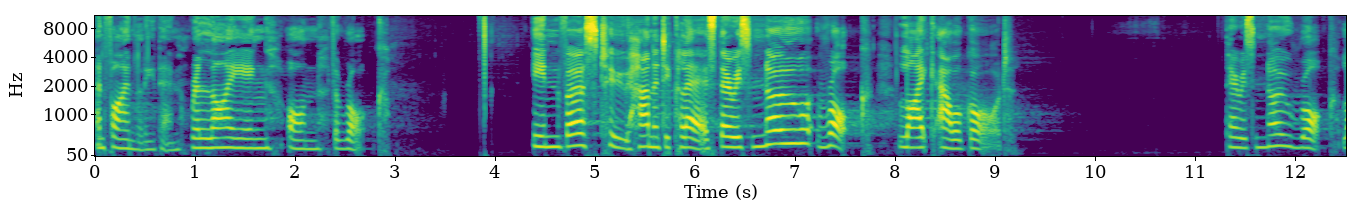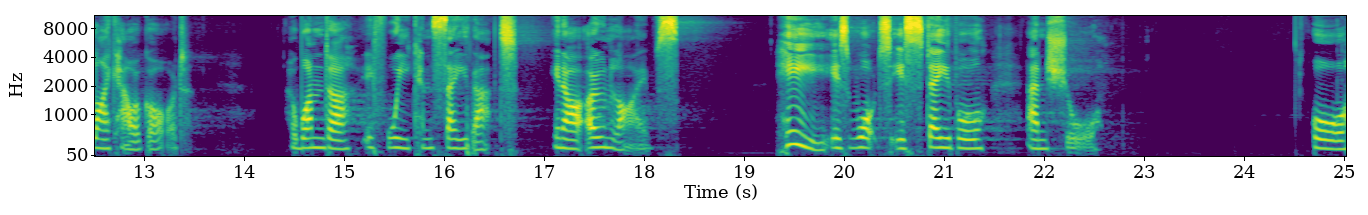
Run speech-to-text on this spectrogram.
And finally, then, relying on the rock. In verse 2, Hannah declares, There is no rock like our God. There is no rock like our God. I wonder if we can say that in our own lives. He is what is stable and sure. Or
